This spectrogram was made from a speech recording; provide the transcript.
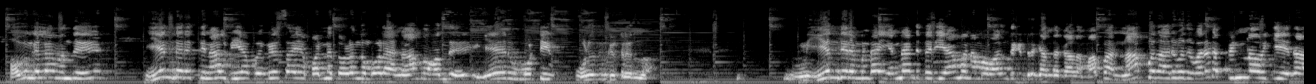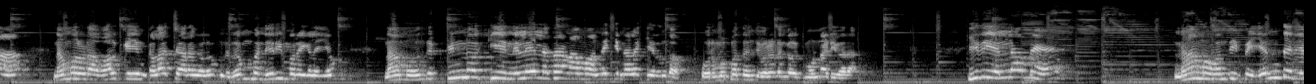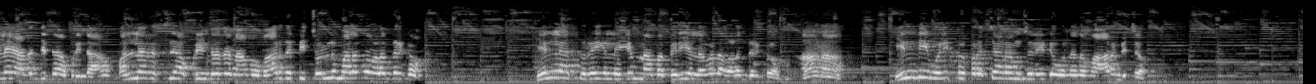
அவங்க எல்லாம் வந்து இயந்திரத்தினால் விவசாயம் பண்ண தொடங்கும் போல நாம வந்து ஏறு ஓட்டி உழுதுகிட்டு இருந்தோம். இயந்திரம்னா என்னன்னு தெரியாம நம்ம வாழ்ந்துகிட்டு இருக்க அந்த காலம். அப்ப நாற்பது அறுபது வருட பின்னோக்கி தான் நம்மளோட வாழ்க்கையும் கலாச்சாரங்களும் ரொம்ப நெறிமுறைகளையும் நாம வந்து பின்னோக்கிய நிலையில தான் நாம அன்னைக்கு நிலைக்கு இருந்தோம். ஒரு முப்பத்தஞ்சு வருடங்களுக்கு முன்னாடி வர. இது எல்லாமே நாம வந்து இப்ப எந்த நிலையை அடைஞ்சிட்டோம் அப்படின்னா வல்லரசு அப்படின்றத நாம மாறுதட்டி சொல்லும் அளவு வளர்ந்திருக்கோம். எல்லா துறைகள்லயும் நாம பெரிய லெவல்ல வளர்ந்திருக்கோம். ஆனா இந்தி ஒழிப்பு பிரச்சாரம் சொல்லிட்டு ஒண்ணு நம்ம ஆரம்பிச்சோம்.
